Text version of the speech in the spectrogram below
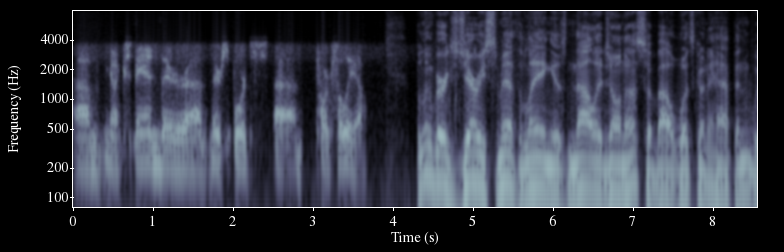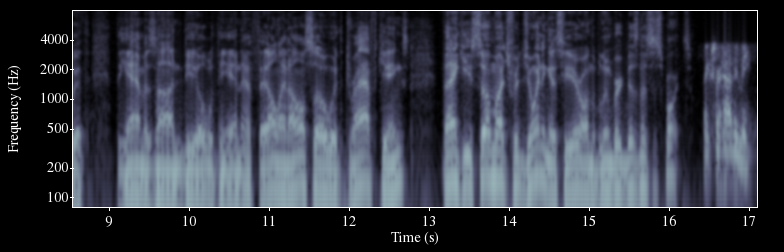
um, you know, expand their uh, their sports uh, portfolio. Bloomberg's Gerry Smith laying his knowledge on us about what's going to happen with the Amazon deal with the NFL and also with DraftKings. Thank you so much for joining us here on the Bloomberg Business of Sports. Thanks for having me.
